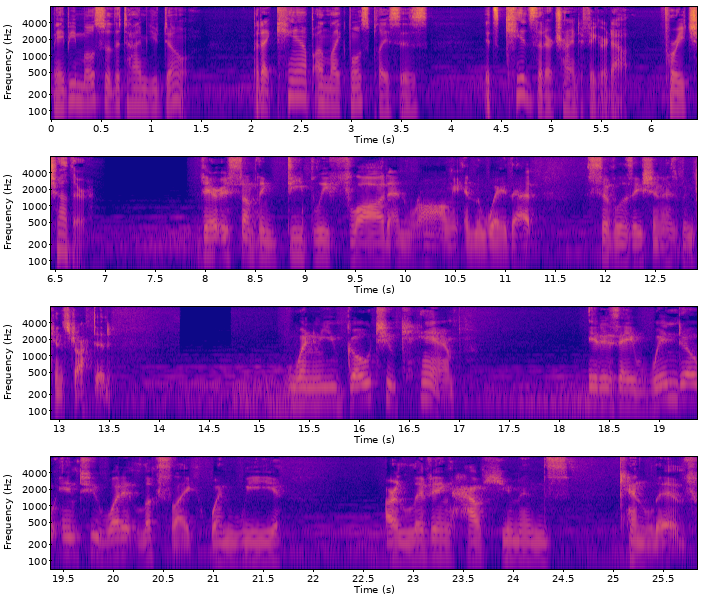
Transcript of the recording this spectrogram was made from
Maybe most of the time you don't. But at camp, unlike most places, it's kids that are trying to figure it out for each other. There is something deeply flawed and wrong in the way that civilization has been constructed. When you go to camp, it is a window into what it looks like when we are living how humans can live.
